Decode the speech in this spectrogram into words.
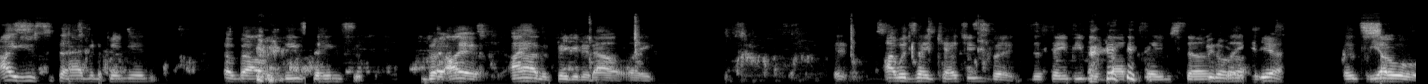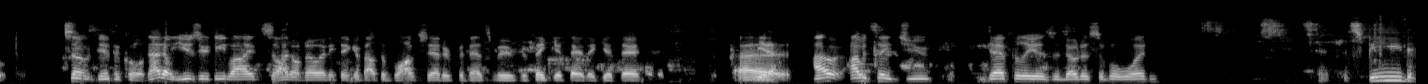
I used to have an opinion about these things, but I I haven't figured it out. Like, it, I would say catching, but the same people drop the same stuff. Like, it's, Yeah. it's Yep. so so difficult. And I don't use your D line, so I don't know anything about the block shed or finesse move. If they get there, they get there. Uh, Yeah. I I would say juke definitely is a noticeable one. Speed,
